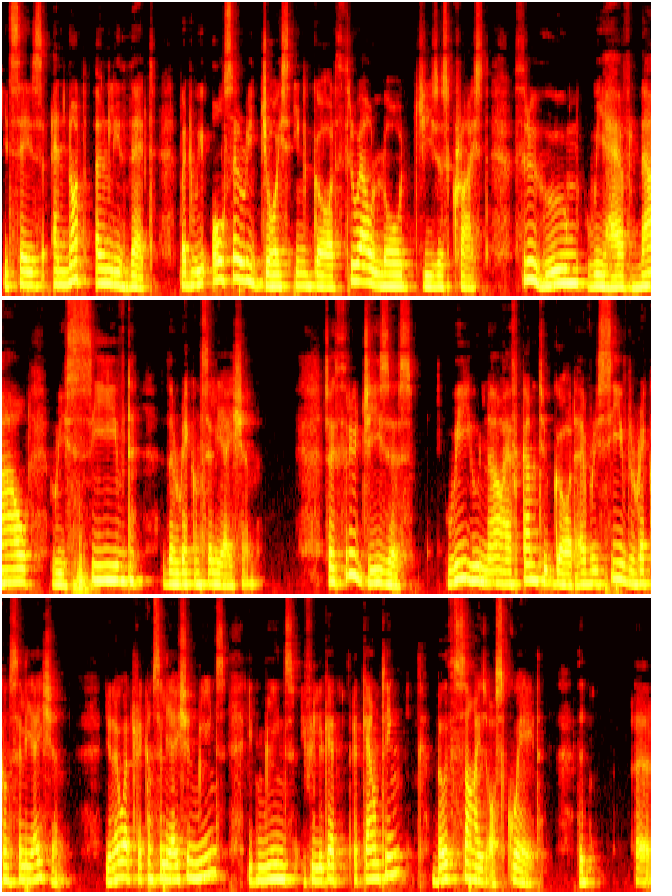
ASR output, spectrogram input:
it says, And not only that, but we also rejoice in God through our Lord Jesus Christ, through whom we have now received the reconciliation. So, through Jesus, we who now have come to God have received reconciliation. You know what reconciliation means? It means, if you look at accounting, both sides are squared. The, uh,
